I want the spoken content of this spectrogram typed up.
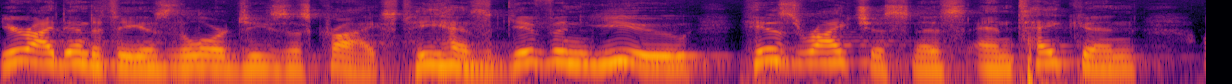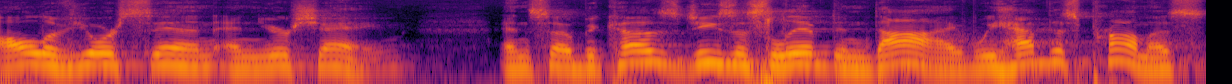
your identity is the Lord Jesus Christ. He has given you his righteousness and taken all of your sin and your shame. And so, because Jesus lived and died, we have this promise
